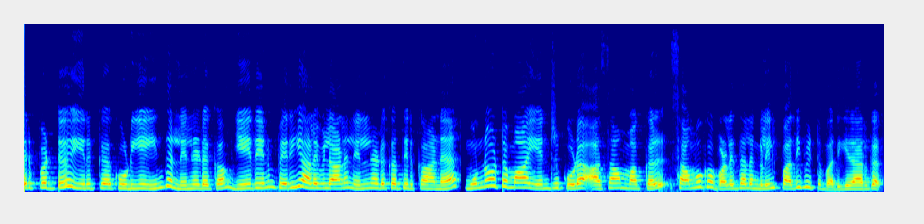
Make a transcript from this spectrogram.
ஏற்பட்டு இருக்கக்கூடிய இந்த நிலநடுக்கம் ஏதேனும் பெரிய அளவிலான நிலநடுக்கத்திற்கான முன்னோட்டமா என்று கூட அசாம் மக்கள் சமூக வலைதளங்களில் பதிவிட்டு வருகிறார்கள்.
